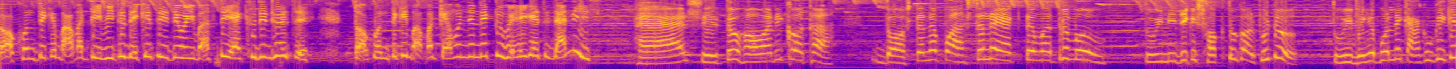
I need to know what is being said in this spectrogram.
যখন থেকে বাবা টিভিতে দেখেছে যে ওই বাসটি অ্যাক্সিডেন্ট হয়েছে তখন থেকে বাবা কেমন যেন একটু হয়ে গেছে জানিস? হ্যাঁ সে তো হওয়ারই কথা। দশটা না পাঁচটা না একটা মাত্র বউ। তুই নিজেকে শক্ত কর ফুটো। তুই ভেঙে পড়লে কাকুকে কে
